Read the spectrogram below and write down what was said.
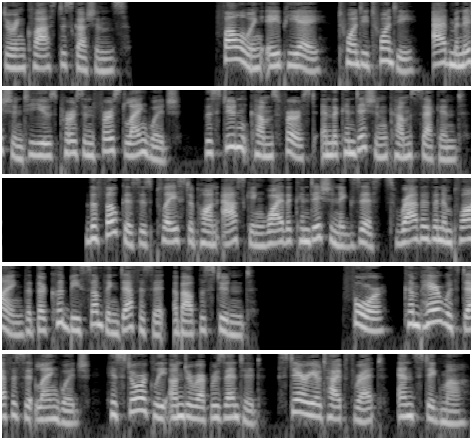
during class discussions. Following APA 2020 admonition to use person first language, the student comes first and the condition comes second. The focus is placed upon asking why the condition exists rather than implying that there could be something deficit about the student. 4. Compare with deficit language, historically underrepresented, stereotype threat, and stigma.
